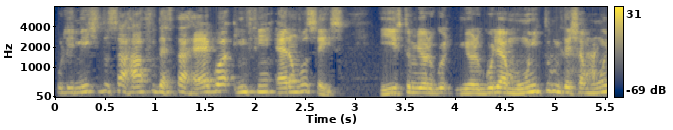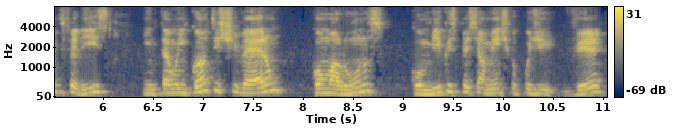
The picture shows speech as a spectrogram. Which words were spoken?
o limite do sarrafo desta régua, enfim, eram vocês. E isso me, orgulha, me orgulha muito, me deixa muito feliz. Então, enquanto estiveram como alunos, comigo especialmente, que eu pude ver,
